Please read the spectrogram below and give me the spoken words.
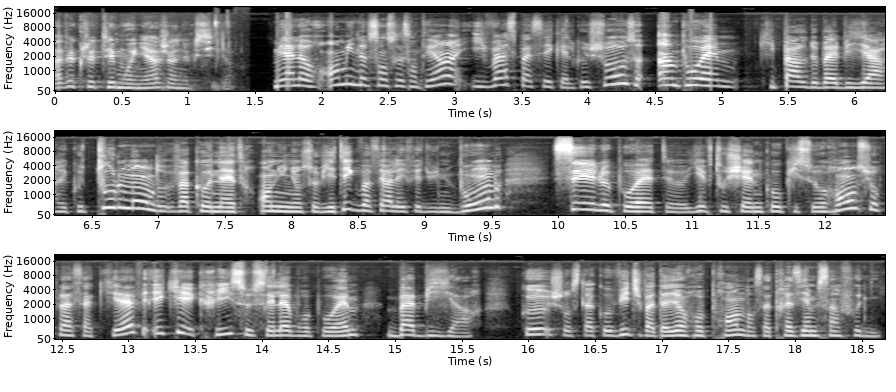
avec le témoignage en Occident. Mais alors, en 1961, il va se passer quelque chose. Un poème qui parle de Babillard et que tout le monde va connaître en Union soviétique va faire l'effet d'une bombe. C'est le poète euh, Yevtushenko qui se rend sur place à Kiev et qui écrit ce célèbre poème Babillard, que Shostakovich va d'ailleurs reprendre dans sa 13e symphonie.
